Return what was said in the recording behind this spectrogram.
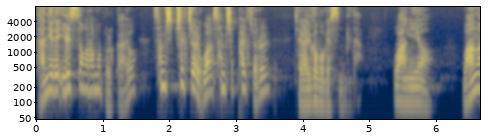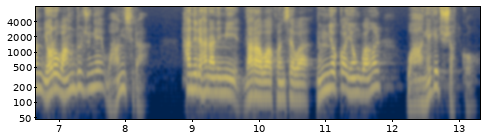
다니엘의 일성을 한번 볼까요? 37절과 38절을 제가 읽어보겠습니다. 왕이여, 왕은 여러 왕들 중에 왕이시라. 하늘의 하나님이 나라와 권세와 능력과 영광을 왕에게 주셨고,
